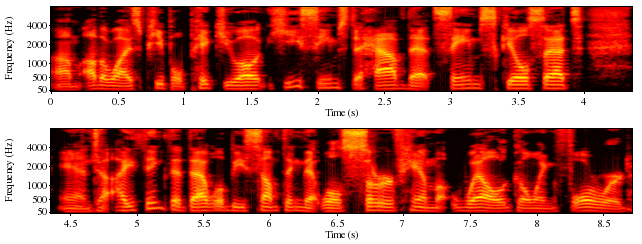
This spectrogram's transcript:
Um, otherwise, people pick you out. He seems to have that same skill set, and I think that that will be something that will serve him well going forward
